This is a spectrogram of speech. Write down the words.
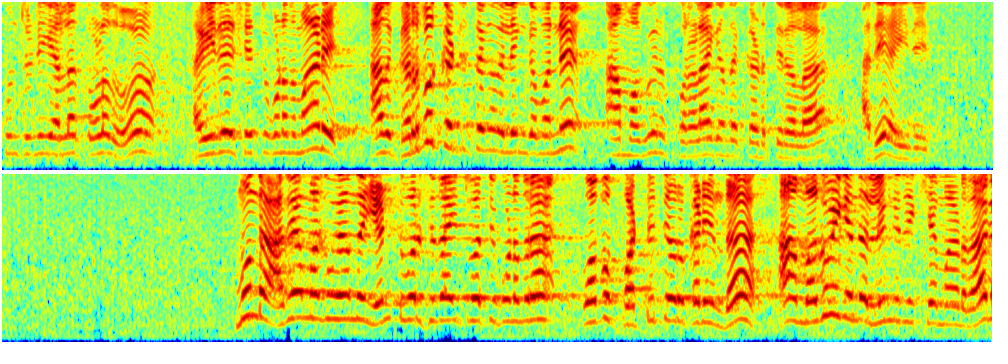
ಕುಂಚುಡಿ ಎಲ್ಲ ತೊಳೆದು ಐದೇ ಗುಣದ ಮಾಡಿ, ಅದು ಗರ್ಭ ಕಟ್ಟಿರ್ತಕ್ಕಂಥ ಲಿಂಗವನ್ನೇ ಆ ಮಗುವಿನ ಕೊರಳಾಗಿಂದ ಕಟ್ತಿರಲ್ಲ, ಅದೇ ಐದೇಸಿ ಮುಂದೆ ಅದೇ ಮಗುವಿಂದ ಎಂಟು ವರ್ಷದಾಯ್ತು ಹೊತ್ತಿಕೊಂಡ್ರೆ ಒಬ್ಬ ಪಟ್ಟದೇವ್ರ ಕಡೆಯಿಂದ ಆ ಮಗುವಿಗಿಂದ ಲಿಂಗ ದೀಕ್ಷೆ ಮಾಡಿದಾಗ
